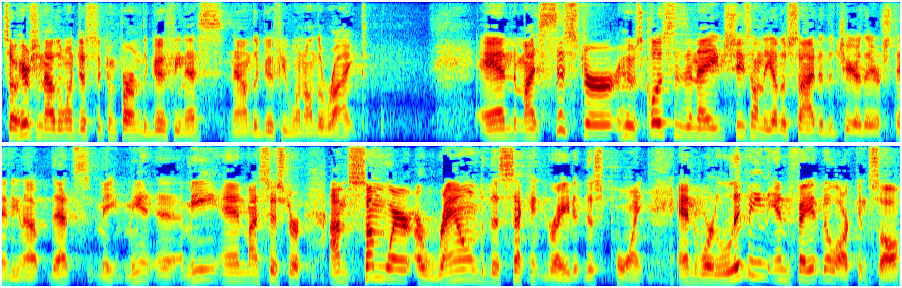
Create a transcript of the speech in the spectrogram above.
So here's another one just to confirm the goofiness. Now I'm the goofy one on the right. And my sister, who's closest in age, she's on the other side of the chair there standing up. That's me. Me, uh, me and my sister. I'm somewhere around the second grade at this point, and we're living in Fayetteville, Arkansas.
